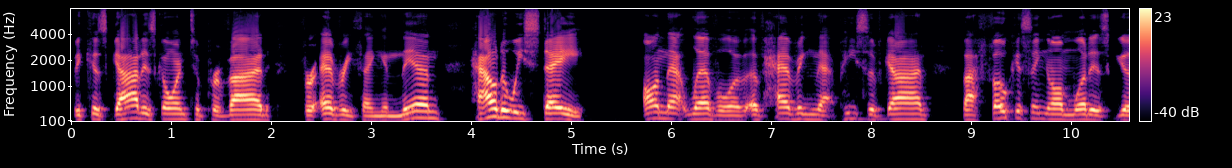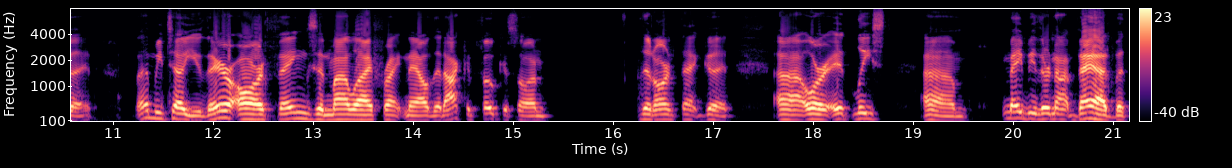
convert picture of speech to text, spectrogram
because God is going to provide for everything. And then, how do we stay on that level of, of having that peace of God by focusing on what is good. Let me tell you, there are things in my life right now that I could focus on that aren't that good, uh, or at least um, maybe they're not bad, but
